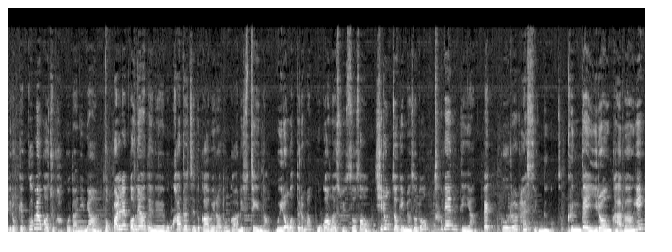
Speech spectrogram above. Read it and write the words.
이렇게 꾸며가지고 갖고 다니면 더 빨리 꺼내야 되는 뭐 카드 지갑이라던가 립스틱이나 뭐 이런 것들을 막 보관할 수 있어서 실용 적이면서도 트렌디한 백구를 할 수 있는 거죠. 근데 이런 가방이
